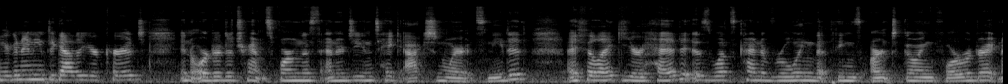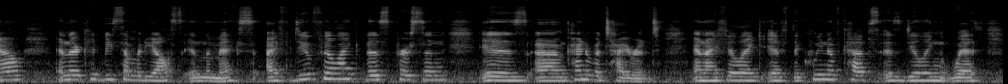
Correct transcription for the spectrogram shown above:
You're going to need to gather your courage in order to transform this energy and take action where it's needed. I feel like your head is what's kind of ruling that things aren't going forward right now, and there could be somebody else in the mix. I do feel like this person is um, kind of a tyrant, and I feel like if the Queen of Cups is dealing with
